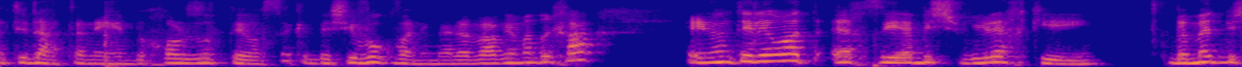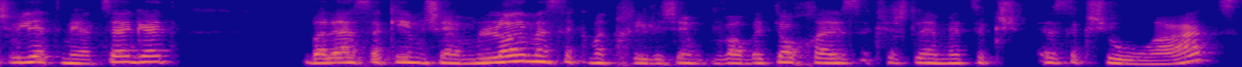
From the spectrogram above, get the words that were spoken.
את יודעת, אני בכל זאת עוסקת בשיווק ואני מלווה ומדריכה, עניין אותי לראות איך זה יהיה בשבילך, כי באמת בשבילי את מייצגת בעלי עסקים שהם לא עם עסק מתחיל, שהם כבר בתוך העסק, שיש להם עסק, עסק שהוא רץ,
